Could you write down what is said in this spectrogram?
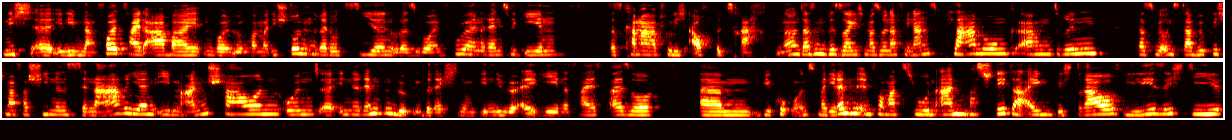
nicht äh, ihr Leben lang Vollzeit arbeiten, wollen irgendwann mal die Stunden reduzieren oder sie wollen früher in Rente gehen. Das kann man natürlich auch betrachten. Ne? Und da sind wir, sage ich mal, so in der Finanzplanung ähm, drin, dass wir uns da wirklich mal verschiedene Szenarien eben anschauen und äh, in eine Rentenlückenberechnung individuell gehen. Das heißt also, ähm, wir gucken uns mal die Renteninformationen an. Was steht da eigentlich drauf? Wie lese ich die?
